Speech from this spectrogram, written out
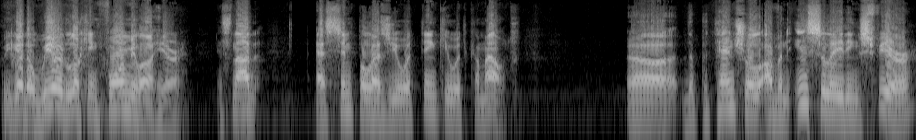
we get a weird looking formula here. It's not as simple as you would think it would come out. Uh, the potential of an insulating sphere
